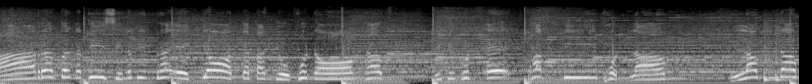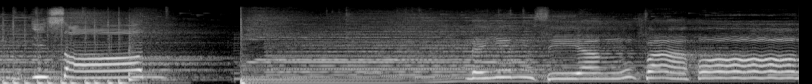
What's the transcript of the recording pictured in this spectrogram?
มาเริ่มต้นกันที่ศิลปินพระเอกยอดกระตัญญูผู้น้องครับ นี่คือคุณเอ๊ะพักดีผลลำลำนำอีสานได้ยินเสียงฟ้าห้อง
